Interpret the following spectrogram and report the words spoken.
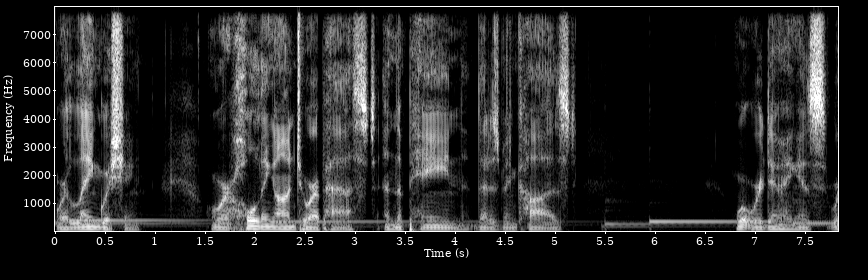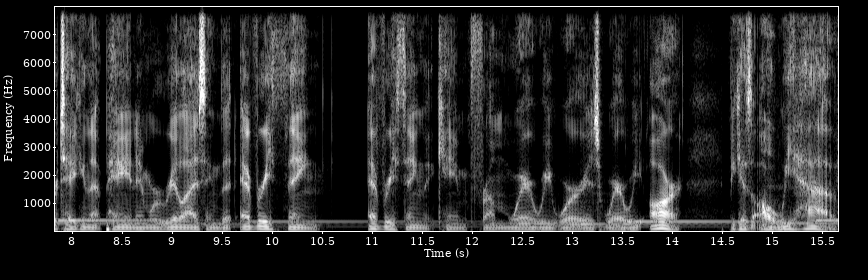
or languishing or holding on to our past and the pain that has been caused. What we're doing is we're taking that pain and we're realizing that everything, everything that came from where we were is where we are because all we have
